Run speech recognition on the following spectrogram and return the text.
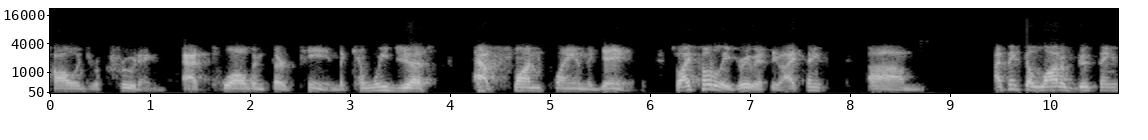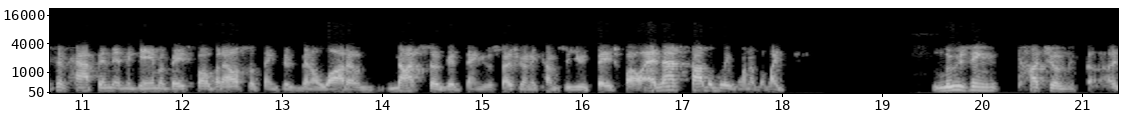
college recruiting at 12 and 13? Like, can we just have fun playing the game? So I totally agree with you. I think um, I think a lot of good things have happened in the game of baseball, but I also think there's been a lot of not so good things, especially when it comes to youth baseball, and that's probably one of them. Like losing touch of uh,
